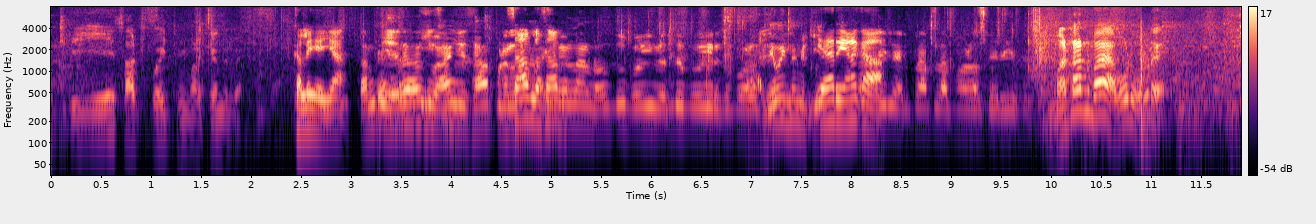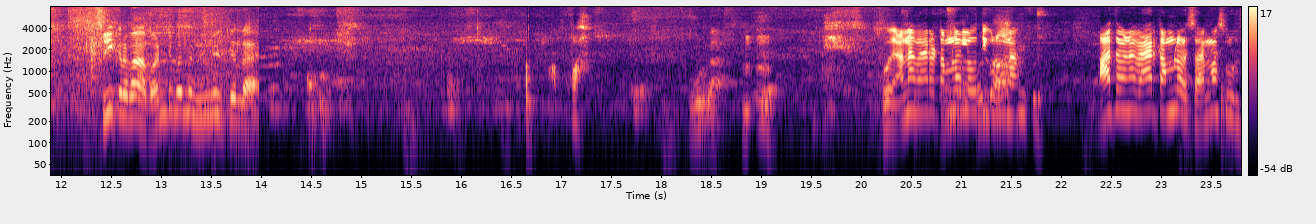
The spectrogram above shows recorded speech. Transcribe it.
அப்படியே சாப்பிட்டு போய் திரும்ப சேர்ந்துருவேன் கலை ஐயா? தம்பி ஏதாவது வாங்கி சாப்பிடலாம். சாப்பிடலாம், சாப்பிடலாம். நொந்து போய் வெந்து போய் இருக்கு போல யார் எனக்கா? இருப்பாப்புல போல தெரியுது. மட்டான் வா ஓடு ஓடு. சீக்கிரம் வா வண்டி வந்து நின்றுச்சுல்ல அப்பா. ஓ அண்ணா வேற டம்ளரில் ஊற்றி கொடுங்கண்ணா. ஆத்த வேணா வேற டம்ளர் செம்ம சூடு.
